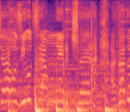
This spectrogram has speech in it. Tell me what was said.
tells you tell me to tread. I'd rather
